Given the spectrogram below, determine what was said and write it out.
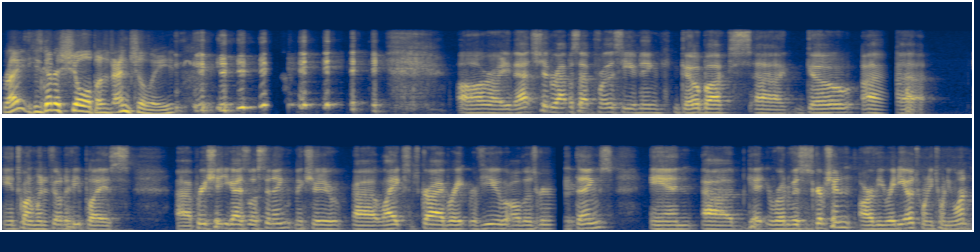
right? He's got to show up eventually. All righty, that should wrap us up for this evening. Go Bucks. Uh, go uh, uh, Antoine Winfield if he plays. Uh, appreciate you guys listening. Make sure to uh, like, subscribe, rate, review, all those great things, and uh, get your RotoViz subscription. RV Radio 2021.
